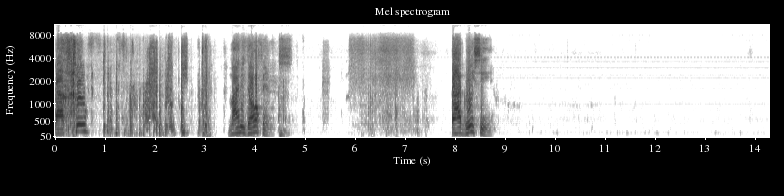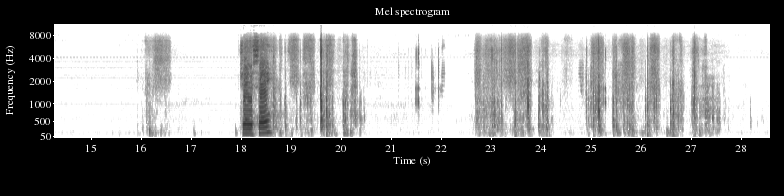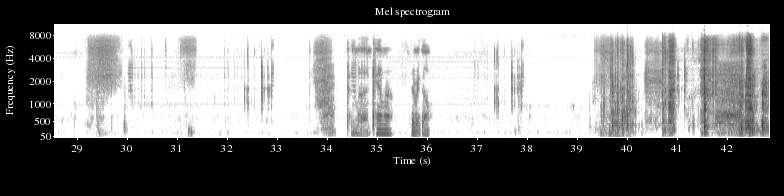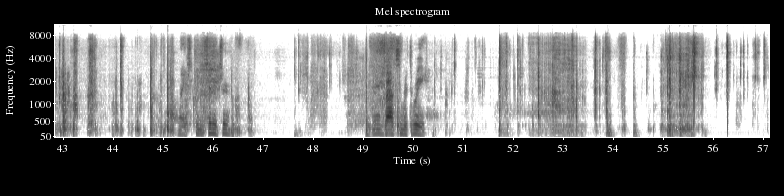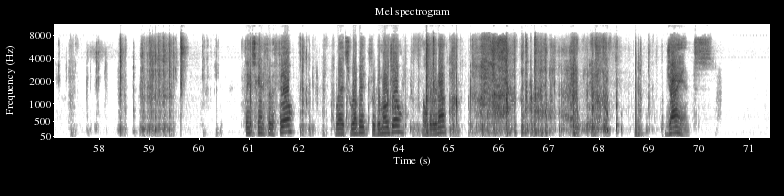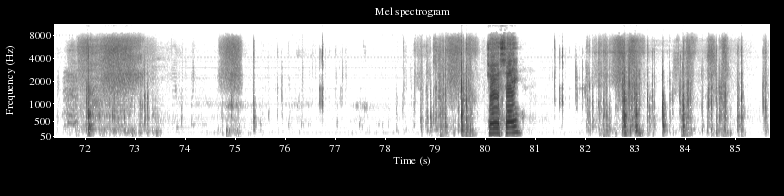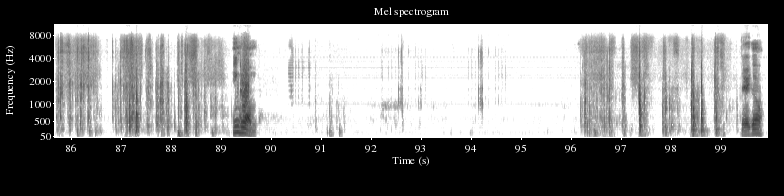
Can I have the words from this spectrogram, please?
Box two. Miami Dolphins. Bob Griese. JSA. Come on, camera. There we go. Nice clean signature. And box number three. Thanks again for the fill. Let's rub it for Gamojo. Open it up. Giants. JSA. Ingram. There you go.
